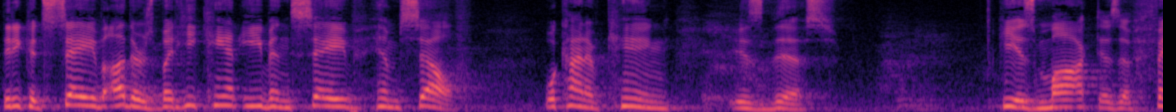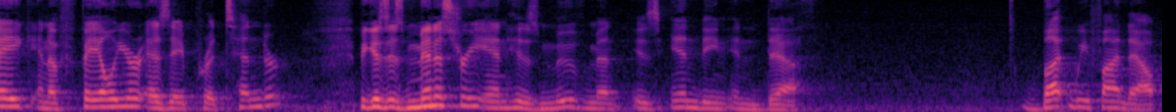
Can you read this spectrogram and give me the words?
that he could save others, but he can't even save himself. What kind of king is this? He is mocked as a fake and a failure, as a pretender, because his ministry and his movement is ending in death. But we find out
